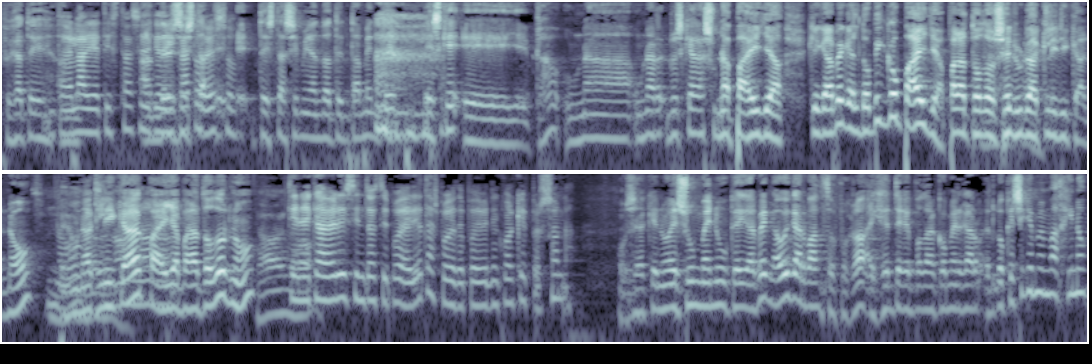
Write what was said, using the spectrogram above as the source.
Fíjate. Entonces And- la dietista se dedica a está- todo eso. eh, eh, te está así mirando atentamente. es que, eh, claro, una, una, no es que hagas una paella, que venga, el domingo paella para todos en una clínica, no. en una clínica, no, no. paella para todos, no. No, no. Tiene que haber distintos tipos de dietas porque te puede venir cualquier persona. O sea que no es un menú que digas, venga, hoy garbanzos. Pues claro, hay gente que podrá comer garbanzos. Lo que sí que me imagino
